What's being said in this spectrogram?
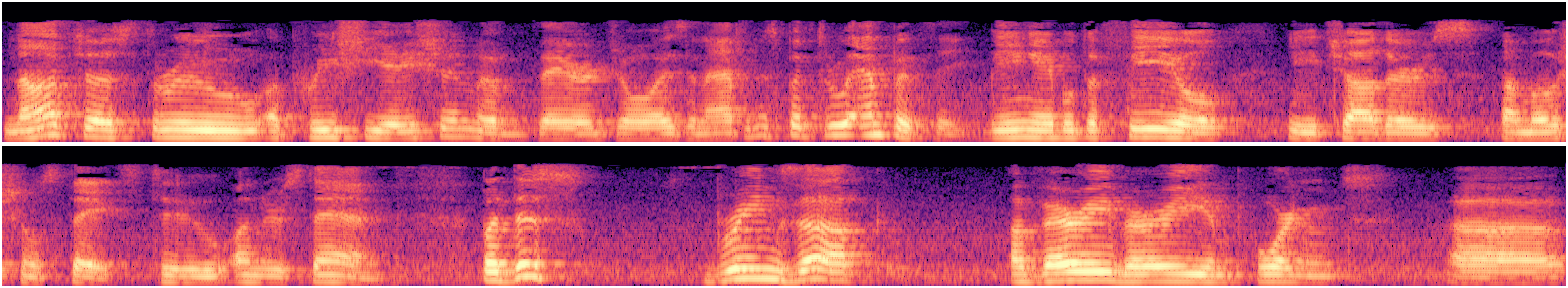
not just through appreciation of their joys and happiness, but through empathy, being able to feel each other's emotional states, to understand. But this brings up a very, very important uh,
